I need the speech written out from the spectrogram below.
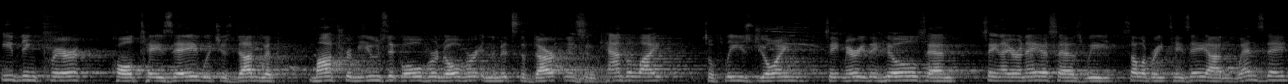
evening prayer called Taizé, which is done with mantra music over and over in the midst of darkness and candlelight. So please join St. Mary the Hills and St. Irenaeus as we celebrate Taizé on Wednesday.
